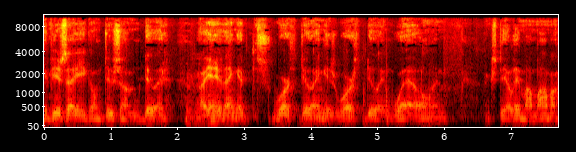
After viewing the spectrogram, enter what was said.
if you say you're going to do something, do it. Mm-hmm. Or anything that's worth doing is worth doing well. And I can still hear my mama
